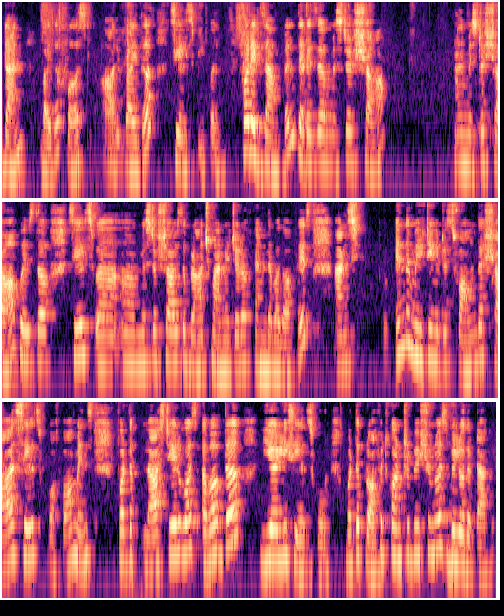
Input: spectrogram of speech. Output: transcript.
done by the first or by the salespeople. For example there is a mr shah and Mr. Shah, who is the sales, uh, uh, Mr. Shah is the branch manager of Ahmedabad office, and in the meeting it is found the Shah sales performance for the last year was above the yearly sales goal, but the profit contribution was below the target.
